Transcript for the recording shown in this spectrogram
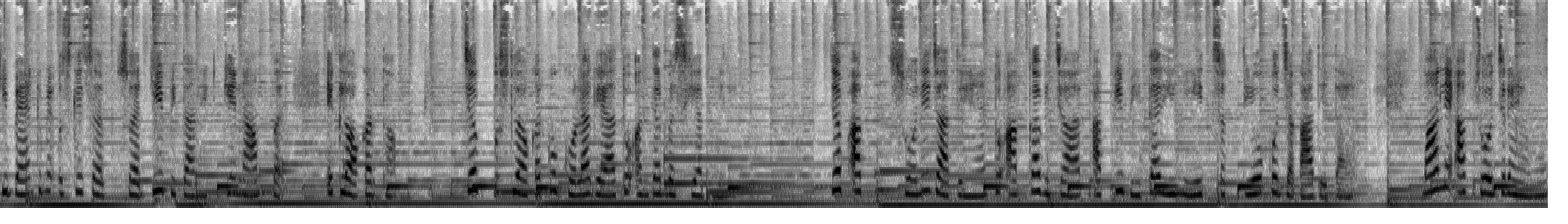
कि बैंक में उसके स्वर्गीय पिता ने, के नाम पर एक लॉकर था। जब उस लॉकर को खोला गया तो अंदर वसीयत मिली। जब आप सोने जाते हैं तो आपका विचार आपके भीतर ही निहित शक्तियों को जगा देता है। मान ले आप सोच रहे हो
